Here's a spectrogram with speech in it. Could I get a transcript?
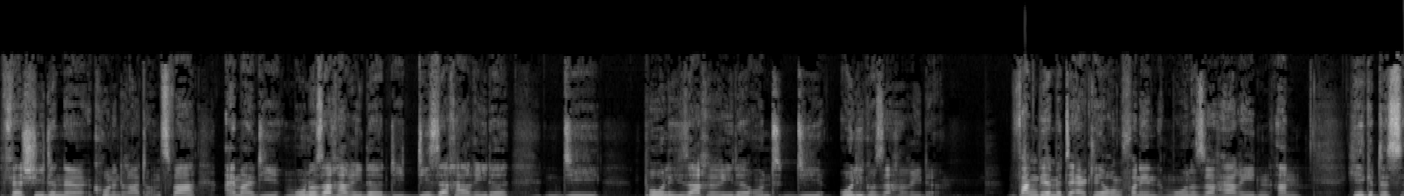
verschiedene Kohlenhydrate und zwar einmal die Monosaccharide, die Disaccharide, die Polysaccharide und die Oligosaccharide. Fangen wir mit der Erklärung von den Monosacchariden an. Hier gibt es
